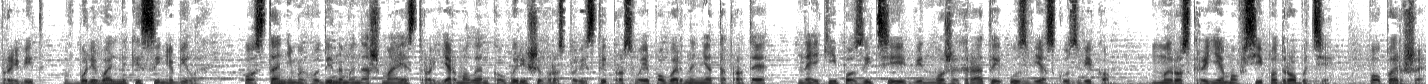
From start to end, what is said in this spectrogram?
Привіт, вболівальники синьо-білих. Останніми годинами наш маестро Ярмоленко вирішив розповісти про своє повернення та про те, на якій позиції він може грати у зв'язку з віком. Ми розкриємо всі подробиці. По-перше,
